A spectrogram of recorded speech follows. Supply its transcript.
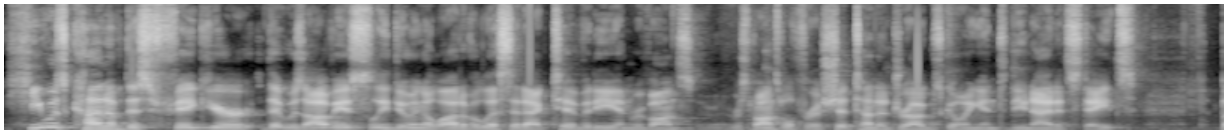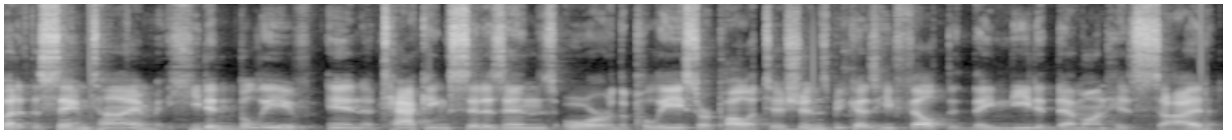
he was kind of this figure that was obviously doing a lot of illicit activity and responsible for a shit ton of drugs going into the United States. But at the same time, he didn't believe in attacking citizens or the police or politicians because he felt that they needed them on his side.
